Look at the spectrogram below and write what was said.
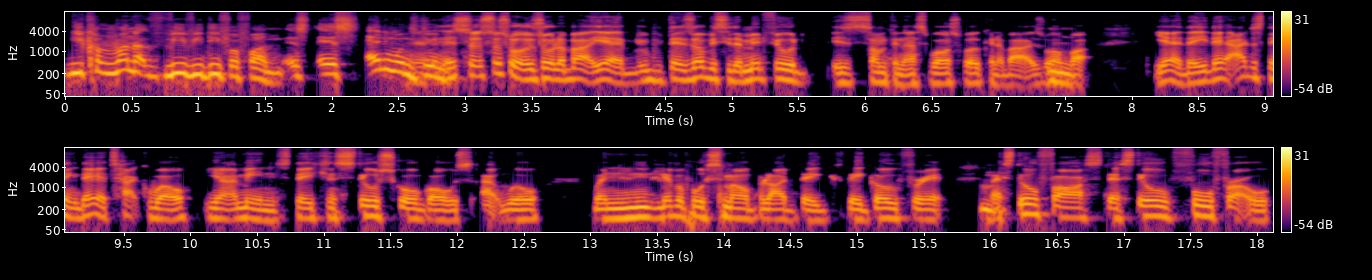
you can run at VVD for fun. It's it's anyone's doing it's, it. it's just what it's all about. Yeah, there's obviously the midfield is something that's well spoken about as well. Mm. But yeah, they, they I just think they attack well. You know what I mean? They can still score goals at will. When Liverpool smell blood, they they go for it. Mm. They're still fast. They're still full throttle.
